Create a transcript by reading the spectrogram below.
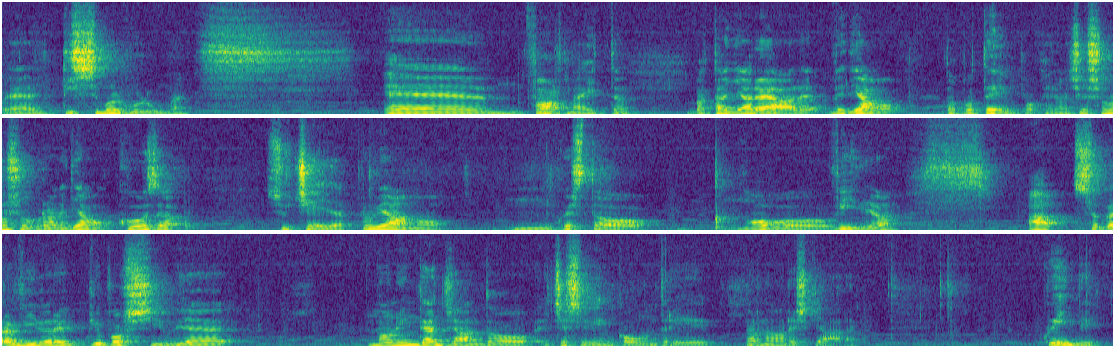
è altissimo il volume è Fortnite battaglia reale vediamo dopo tempo che non ci sono sopra vediamo cosa succede. Proviamo in questo nuovo video a sopravvivere il più possibile non ingaggiando eccessivi incontri per non rischiare. Quindi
